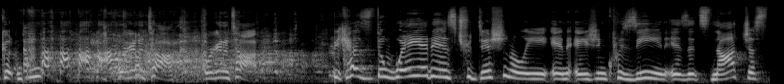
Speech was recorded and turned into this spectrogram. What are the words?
good. we're gonna talk. We're gonna talk. Because the way it is traditionally in Asian cuisine is it's not just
